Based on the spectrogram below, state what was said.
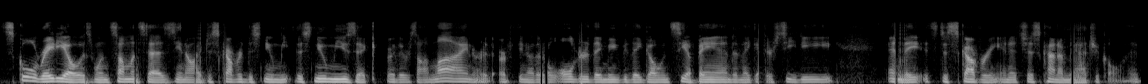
school radio is when someone says, you know, I discovered this new this new music, or there's online, or or if you know they're older, they maybe they go and see a band and they get their CD, and they it's discovery, and it's just kind of magical. It,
